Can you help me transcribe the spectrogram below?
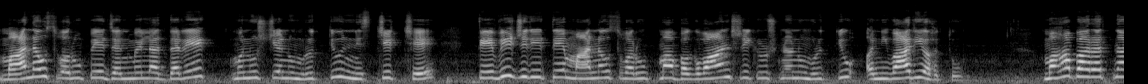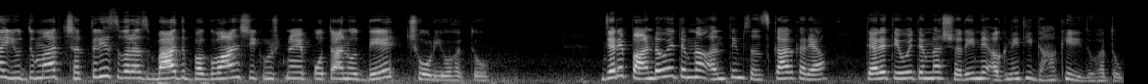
માનવ સ્વરૂપે જન્મેલા દરેક મનુષ્યનું મૃત્યુ નિશ્ચિત છે, તેવી જ રીતે માનવ સ્વરૂપમાં ભગવાન શ્રી કૃષ્ણનું મૃત્યુ અનિવાર્ય હતું. મહાભારતના યુદ્ધમાં છત્રીસ વર્ષ બાદ ભગવાન શ્રી કૃષ્ણએ પોતાનો દેહ છોડ્યો હતો. જ્યારે પાંડવોએ તેમના અંતિમ સંસ્કાર કર્યા ત્યારે તેઓએ તેમના શરીરને અગ્નિથી ઢાંકી દીધું હતું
